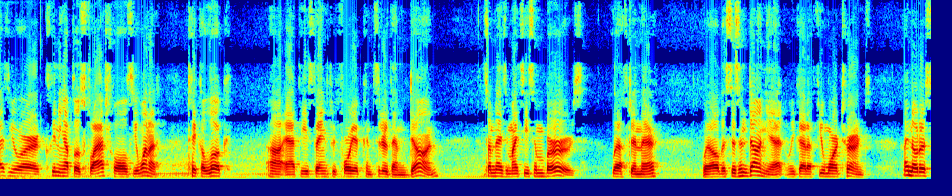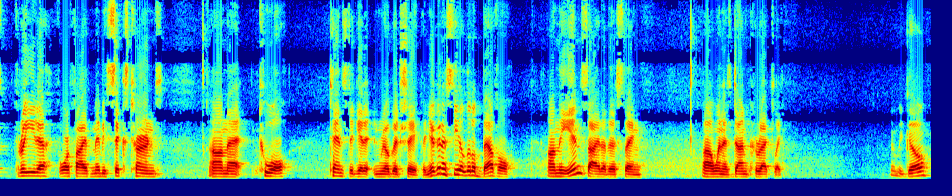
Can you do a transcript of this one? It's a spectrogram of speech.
As you are cleaning up those flash holes, you want to take a look uh, at these things before you consider them done. Sometimes you might see some burrs left in there. Well, this isn't done yet. We've got a few more turns. I noticed three to four, five, maybe six turns on that tool tends to get it in real good shape. And you're going to see a little bevel on the inside of this thing uh, when it's done correctly. There we go.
